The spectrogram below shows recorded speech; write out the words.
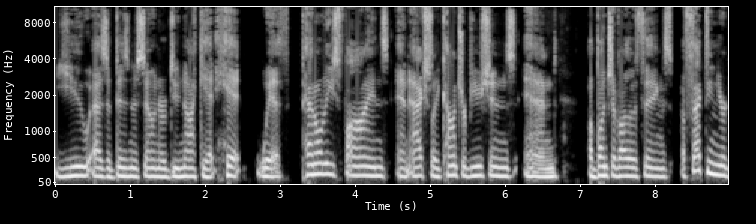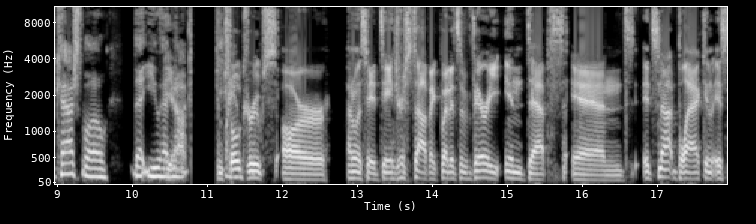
you as a business owner do not get hit with penalties, fines, and actually contributions and a bunch of other things affecting your cash flow that you had yeah. not. Control groups are I don't want to say a dangerous topic, but it's a very in depth and it's not black and it's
